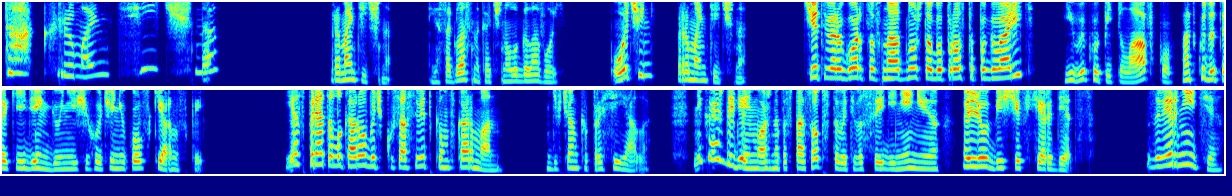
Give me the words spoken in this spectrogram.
«Так романтично!» «Романтично!» Я согласно качнула головой. «Очень романтично. Четверо горцев на одну, чтобы просто поговорить? И выкупить лавку? Откуда такие деньги у нищих учеников Кернской?» Я спрятала коробочку со свитком в карман. Девчонка просияла. Не каждый день можно поспособствовать воссоединению любящих сердец. «Заверните!»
